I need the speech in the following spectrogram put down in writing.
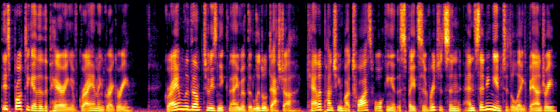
This brought together the pairing of Graham and Gregory. Graham lived up to his nickname of the Little Dasher, counter-punching by twice walking at the speeds of Richardson and sending him to the leg boundary.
